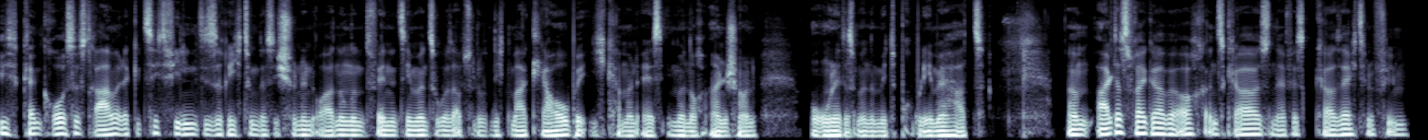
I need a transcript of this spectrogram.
Ist kein großes Drama, da gibt es nicht viel in diese Richtung, das ist schon in Ordnung. Und wenn jetzt jemand sowas absolut nicht mag, glaube ich, kann man es immer noch anschauen, ohne dass man damit Probleme hat. Ähm, Altersfreigabe auch ganz klar, ist ein FSK 16 Film.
